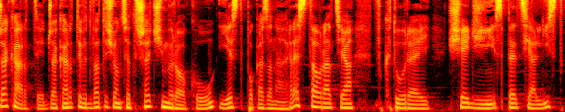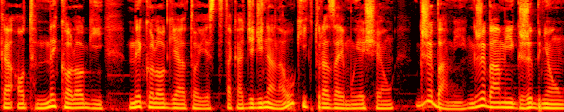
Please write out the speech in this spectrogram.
Jakarty. Jakarty w 2003 roku jest pokazana restauracja, w której siedzi specjalistka od mykologii. Mykologia to jest taka dziedzina nauki, która zajmuje się grzybami, grzybami, grzybnią.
